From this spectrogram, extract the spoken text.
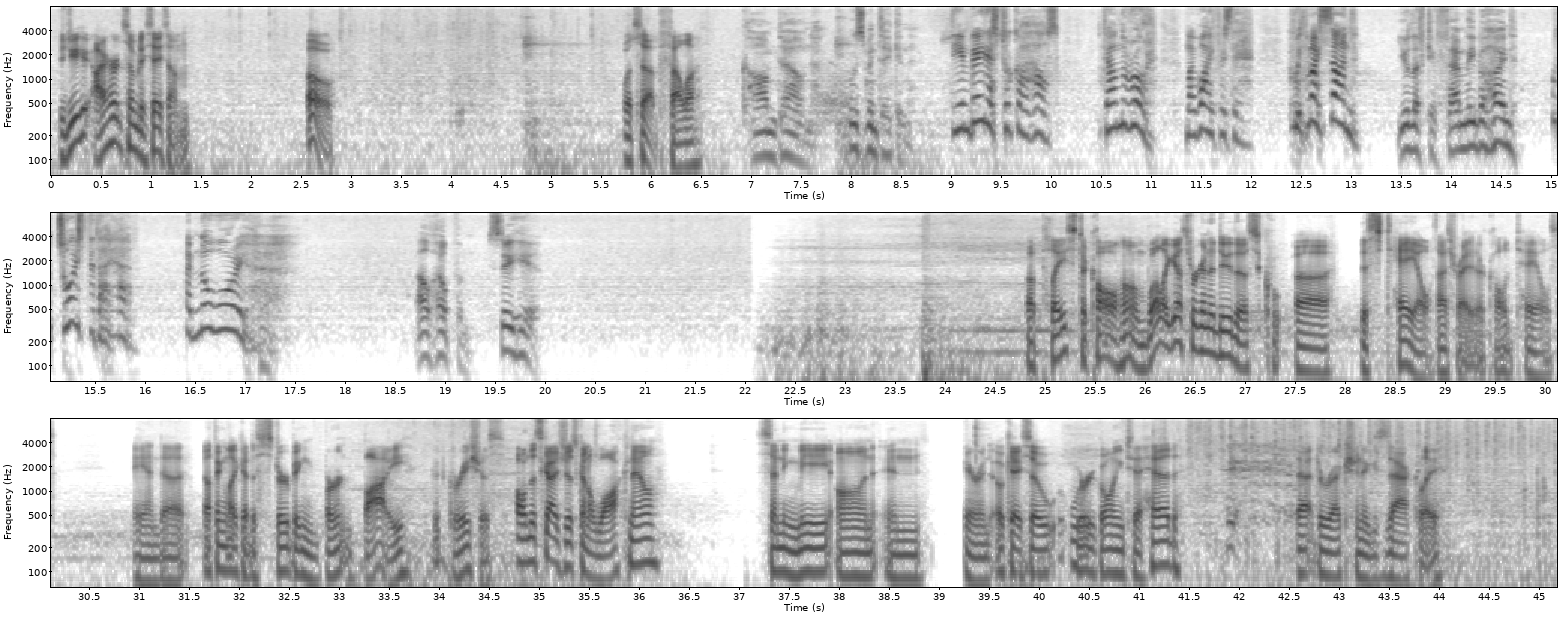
Did you hear? I heard somebody say something. Oh. What's up, fella? Calm down. Who's been taken? The invaders took our house. Down the road. My wife is there. With my son. You left your family behind? What choice did I have? I'm no warrior. I'll help them. Stay here. A place to call home. Well, I guess we're gonna do this. Uh, this tale. That's right. They're called tales. And uh, nothing like a disturbing burnt body. Good gracious. Oh, and this guy's just gonna walk now, sending me on an errand. Okay, so we're going to head that direction exactly.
